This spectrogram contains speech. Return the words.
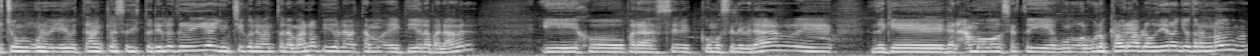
hecho, uno estaba en clase de historia el otro día y un chico levantó la mano, pidió la, eh, pidió la palabra y dijo para hacer como celebrar eh, de que ganamos, ¿cierto? Y algunos, algunos cabros aplaudieron y otros no.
